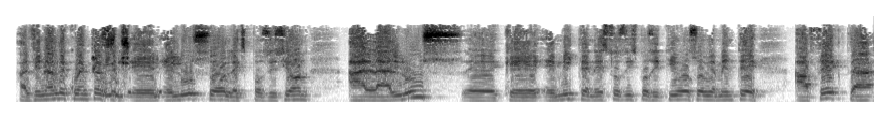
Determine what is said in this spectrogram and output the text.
Al final de cuentas, el uso, la exposición a la luz eh, que emiten estos dispositivos obviamente afecta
